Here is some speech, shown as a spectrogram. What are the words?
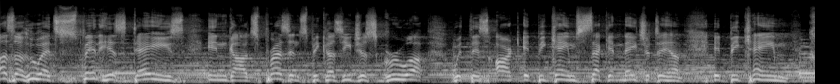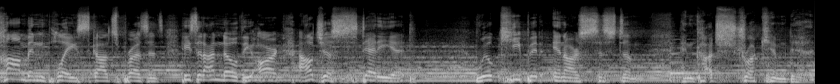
Uzzah, who had spent his days in God's presence because he just grew up with this ark, it became second nature to him. It became commonplace, God's presence. He said, I know the ark, I'll just steady it. We'll keep it in our system. And God struck him dead.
